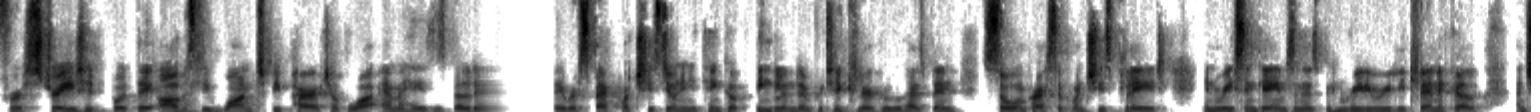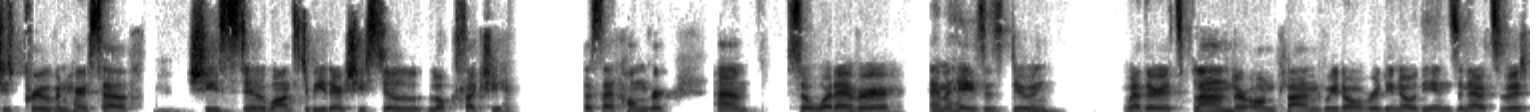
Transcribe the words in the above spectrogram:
frustrated, but they obviously want to be part of what Emma Hayes is building. They respect what she's doing. And you think of England in particular, who has been so impressive when she's played in recent games and has been really, really clinical and she's proven herself. She still wants to be there. She still looks like she has that hunger. Um, so whatever Emma Hayes is doing, whether it's planned or unplanned, we don't really know the ins and outs of it,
